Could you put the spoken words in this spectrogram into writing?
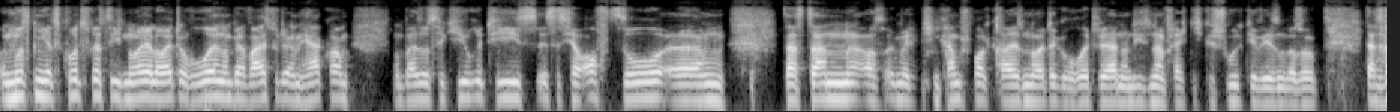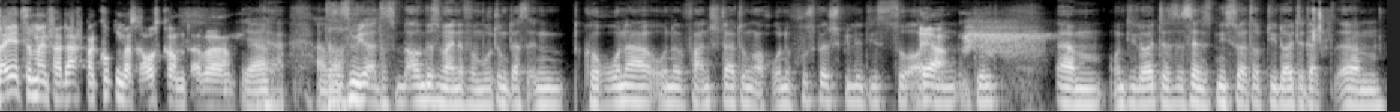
und mussten jetzt kurzfristig neue Leute holen und wer weiß, wo die dann herkommen. Und bei so Securities ist es ja oft so, ähm, dass dann aus irgendwelchen Kampfsportkreisen Leute geholt werden und die sind dann vielleicht nicht geschult gewesen oder so. Das wäre jetzt so mein Verdacht. Mal gucken, was rauskommt. Aber ja, ja das ist mir das ist auch ein bisschen meine Vermutung, dass in Corona ohne Veranstaltung, auch ohne Fußballspiele, die es zu ordnen ja. gilt, ähm, und die Leute, es ist ja nicht so, als ob die Leute da ähm,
